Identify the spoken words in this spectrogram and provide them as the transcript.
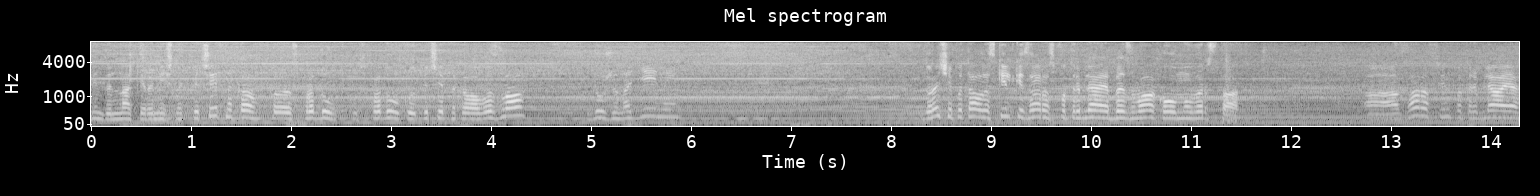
Шпіндель на керамічних підшипниках е, з, продув, з продувкою підшипникового вузла. Дуже надійний. До речі, питали, скільки зараз потребляє без вакууму верстат. А зараз він потребляє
